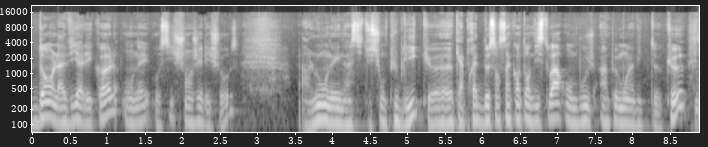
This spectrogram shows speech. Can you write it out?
dans la vie à l'école, on ait aussi changé les choses. Alors nous, on est une institution publique, euh, qu'après 250 ans d'histoire, on bouge un peu moins vite qu'eux. Mm.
